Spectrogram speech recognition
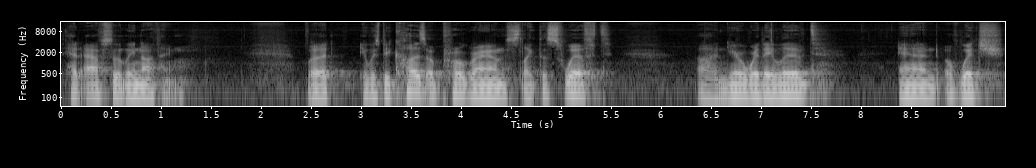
They had absolutely nothing. But it was because of programs like the SWIFT uh, near where they lived, and of which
